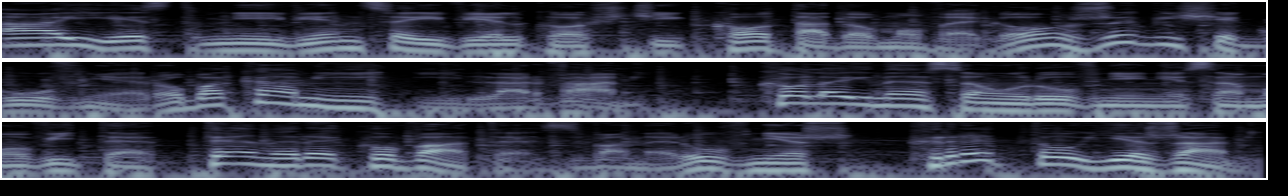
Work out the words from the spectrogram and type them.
Ai jest mniej więcej wielkości kota domowego, żywi się głównie robakami i larwami. Kolejne są równie niesamowite, tenrekowate, zwane również kretojeżami.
